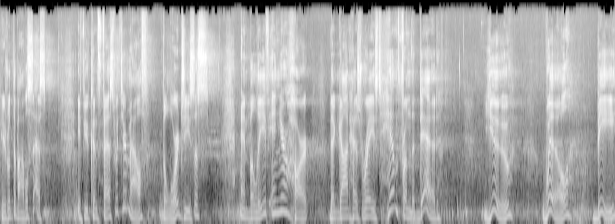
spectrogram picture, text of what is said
Here's what the Bible says If you confess with your mouth the Lord Jesus and believe in your heart that God has raised him from the dead, you will be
